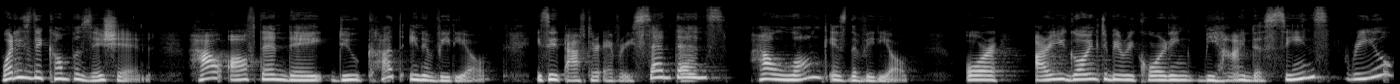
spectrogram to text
What is the composition? How often they do cut in a video? Is it after every sentence? How long is the video? Or are you going to be recording behind the scenes reel?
